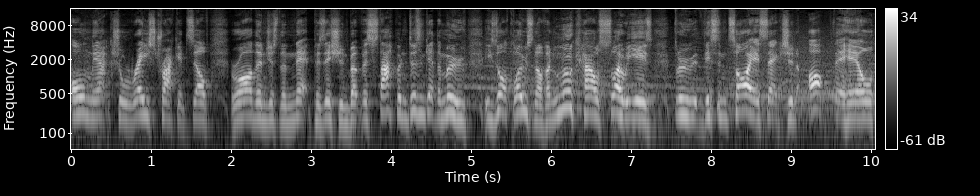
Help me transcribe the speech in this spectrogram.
on the actual racetrack itself rather than just the net position. But Verstappen doesn't get the move. He's not close enough. And look how slow he is through this entire section up the hill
